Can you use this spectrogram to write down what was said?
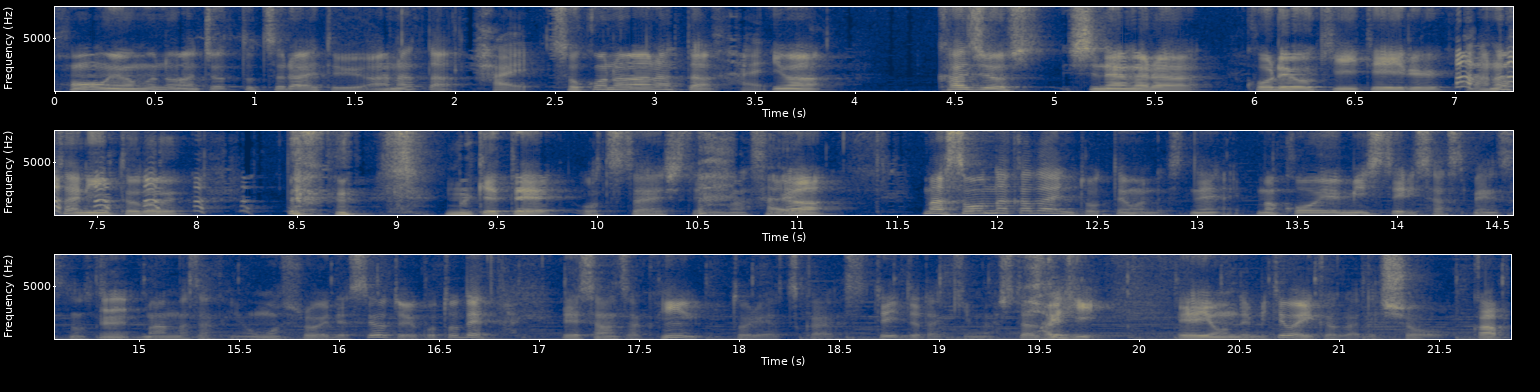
本を読むのはちょっと辛いというあなた。はい。そこのあなた、はい。今家事をししながらこれを聞いているあなたに届い 向けてお伝えしていますが、まあそんな方にとってもですね、まあ、こういうミステリーサスペンスの漫画作品面白いですよということで、えー3作品取り扱わせていただきました、はい。ぜひ、えー読んでみてはいかがでしょうか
